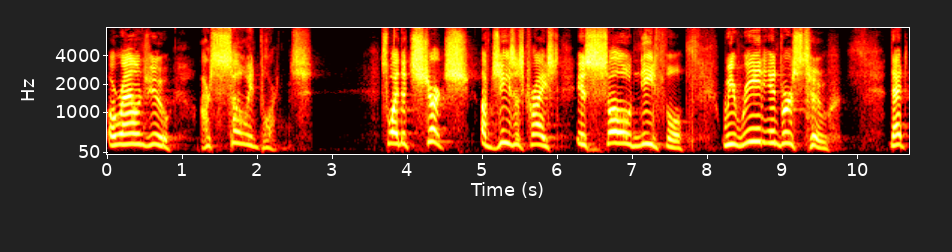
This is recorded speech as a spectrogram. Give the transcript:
around you, are so important. That's why the church of Jesus Christ is so needful. We read in verse 2 that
